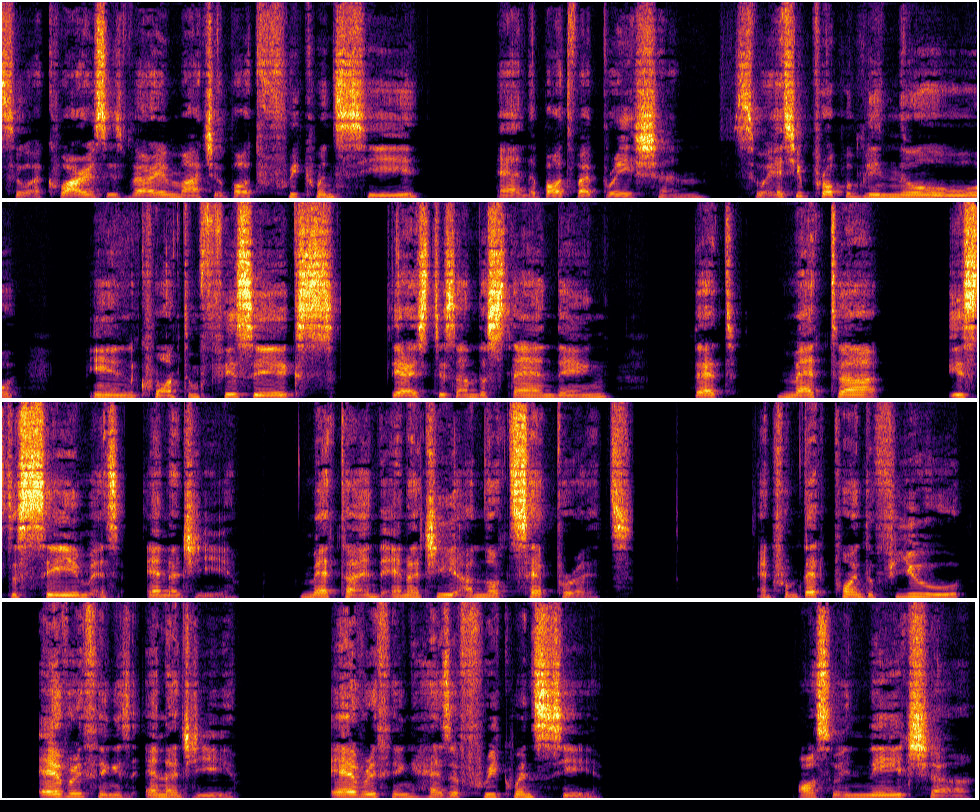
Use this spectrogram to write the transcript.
So Aquarius is very much about frequency and about vibration. So as you probably know in quantum physics, there is this understanding that matter is the same as energy. Matter and energy are not separate. And from that point of view, everything is energy. Everything has a frequency. Also in nature,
